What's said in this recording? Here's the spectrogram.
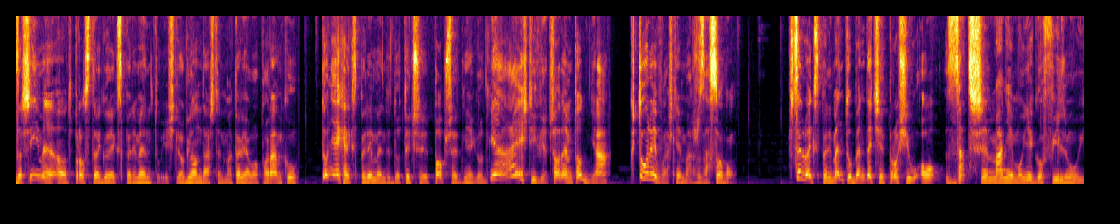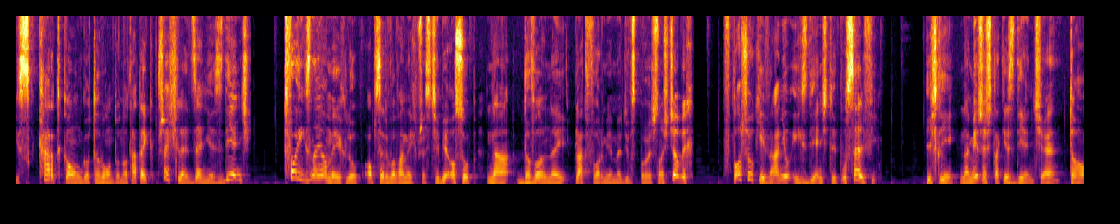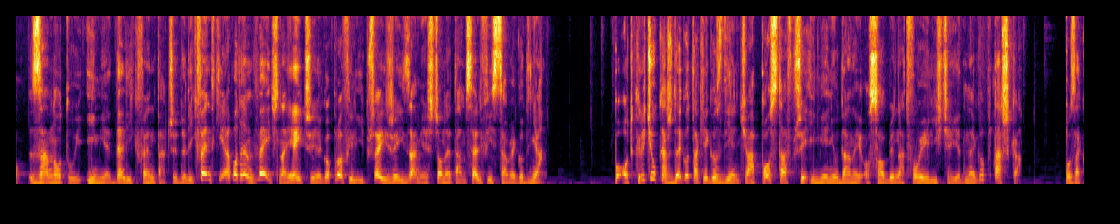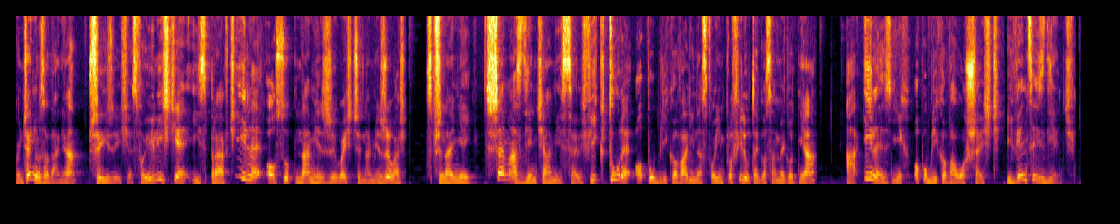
Zacznijmy od prostego eksperymentu. Jeśli oglądasz ten materiał o poranku, to niech eksperyment dotyczy poprzedniego dnia, a jeśli wieczorem, to dnia, który właśnie masz za sobą. W celu eksperymentu będę Cię prosił o zatrzymanie mojego filmu i z kartką gotową do notatek prześledzenie zdjęć Twoich znajomych lub obserwowanych przez Ciebie osób na dowolnej platformie mediów społecznościowych w poszukiwaniu ich zdjęć typu selfie. Jeśli namierzysz takie zdjęcie, to zanotuj imię delikwenta czy delikwentki, a potem wejdź na jej czy jego profil i przejrzyj zamieszczone tam selfie z całego dnia. Po odkryciu każdego takiego zdjęcia postaw przy imieniu danej osoby na Twojej liście jednego ptaszka. Po zakończeniu zadania przyjrzyj się swojej liście i sprawdź, ile osób namierzyłeś czy namierzyłaś z przynajmniej trzema zdjęciami selfie, które opublikowali na swoim profilu tego samego dnia, a ile z nich opublikowało sześć i więcej zdjęć.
